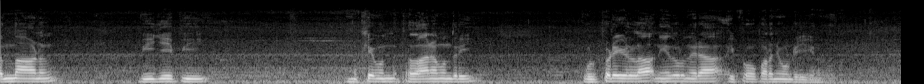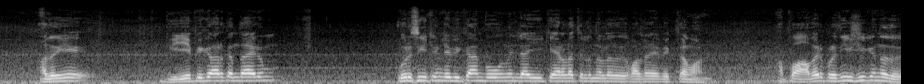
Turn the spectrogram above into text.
എന്നാണ് ബി ജെ പി മുഖ്യമന്ത്രി പ്രധാനമന്ത്രി ഉൾപ്പെടെയുള്ള നേതൃനിര ഇപ്പോൾ പറഞ്ഞുകൊണ്ടിരിക്കുന്നത്. അത് ബി ജെ പിക്കാർക്ക് എന്തായാലും ഒരു സീറ്റും ലഭിക്കാൻ പോകുന്നില്ല ഈ കേരളത്തിൽ എന്നുള്ളത് വളരെ വ്യക്തമാണ്. അപ്പോൾ അവർ പ്രതീക്ഷിക്കുന്നത്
